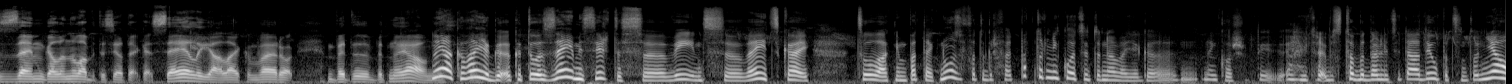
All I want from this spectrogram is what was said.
Zemgala, nu labi, tas jau tā kā sēlijā laikam vairāk, bet, bet nu jā. Nu jā, ka vajag, ka to zemes ir tas uh, viens uh, veids, kā cilvēkiem pateikt, nozafotografēt, pat tur neko citu nevajag. Vienkārši elektrības staba daļa citā 12. Un jau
